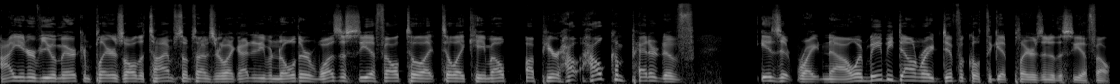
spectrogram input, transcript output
I interview American players all the time. Sometimes they're like, I didn't even know there was a CFL till I till I came out up here. How how competitive is it right now, and maybe downright difficult to get players into the CFL?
